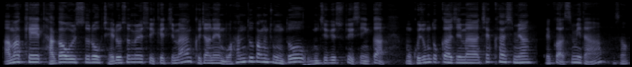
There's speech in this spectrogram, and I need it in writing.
아마케 다가올수록 재료 소멸일 수 있겠지만 그 전에 뭐 한두 방 정도 움직일 수도 있으니까 뭐 그 정도까지만 체크하시면 될 것 같습니다. 그래서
